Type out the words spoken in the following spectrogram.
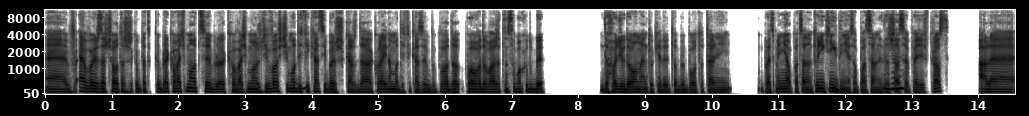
E, W Evo już zaczęło troszeczkę brak- brakować mocy, brakować możliwości modyfikacji, bo już każda kolejna modyfikacja by powodo- powodowała, że ten samochód by dochodził do momentu, kiedy to by było totalnie, powiedzmy, nieopłacalne. Tu nikt nigdy nie jest opłacalny, to Mhm. trzeba sobie powiedzieć wprost, ale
